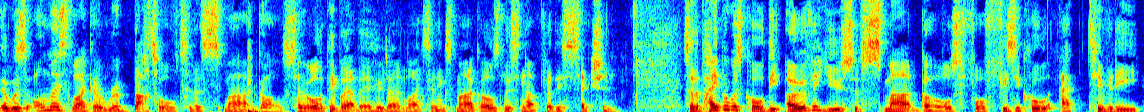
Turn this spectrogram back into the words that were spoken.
It was almost like a rebuttal to the SMART goals. So all the people out there who don't like setting SMART goals, listen up for this section. So the paper was called The Overuse of Smart Goals for Physical Activity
